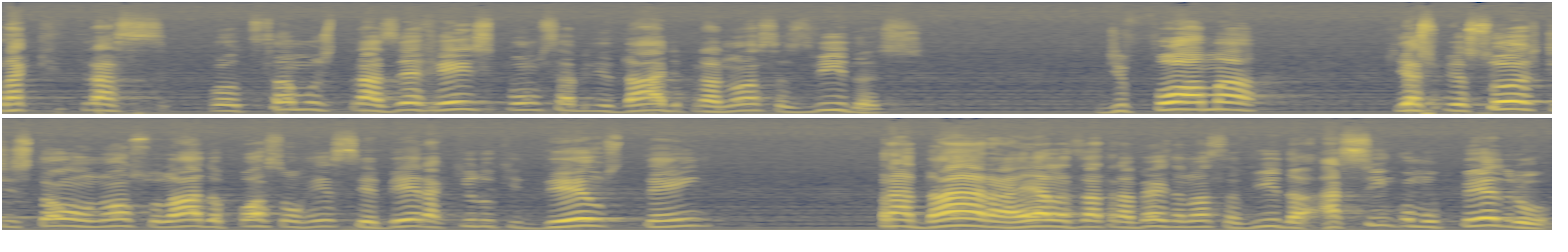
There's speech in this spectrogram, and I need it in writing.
para que tra possamos trazer responsabilidade para nossas vidas, de forma que as pessoas que estão ao nosso lado possam receber aquilo que Deus tem para dar a elas através da nossa vida, assim como Pedro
